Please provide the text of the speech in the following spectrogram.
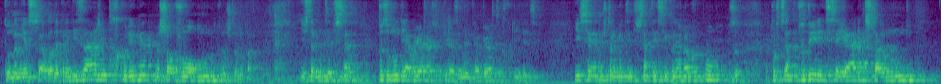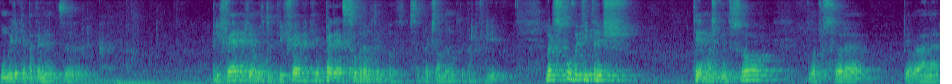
Estou na minha célula de aprendizagem, de recolhimento, mas só vou ao mundo quando estou no pátio. E isto é muito interessante, pois o mundo é aberto, curiosamente é aberto a recolherem-se. Isso é extremamente interessante em 59, o, o, portanto, poder ensaiar e testar o mundo, uma ilha completamente periférica, ultraperiférica, parece sobre a, ultra, sobre a questão da ultraperiferia. Mas houve aqui três temas que me interessou. Pela professora, pela Ana,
